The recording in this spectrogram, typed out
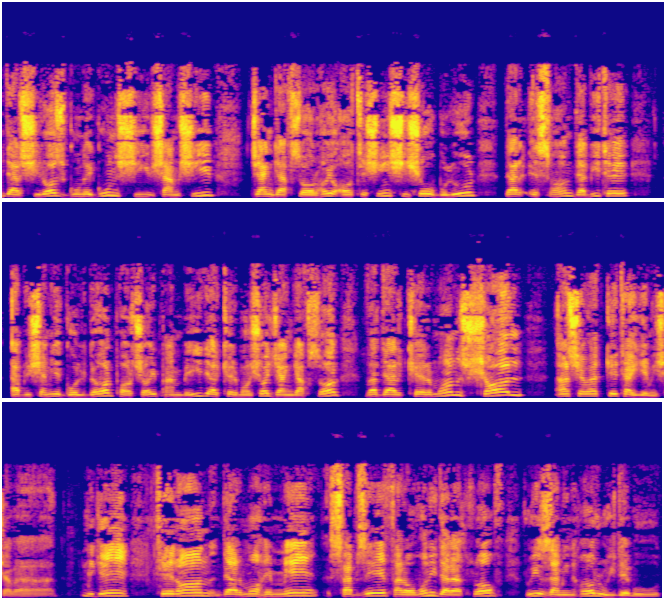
در شیراز گونگون شمشیر جنگ افزارهای آتشین شیشه و بلور در اصفهان دبیت ابریشمی گلدار پارچه های پنبهی در کرمانشاه جنگ افزار و در کرمان شال عرض شود که تهیه می شود میگه تهران در ماه مه سبزه فراوانی در اطراف روی زمین ها رویده بود.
